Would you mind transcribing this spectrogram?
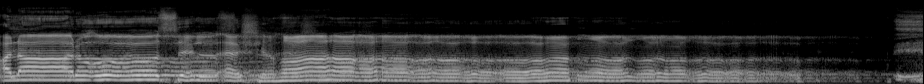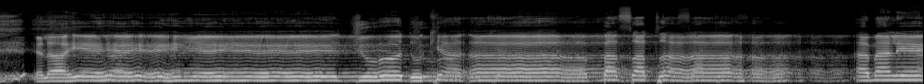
على رؤوس الأشهاب إلهي جودك بسط أملي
